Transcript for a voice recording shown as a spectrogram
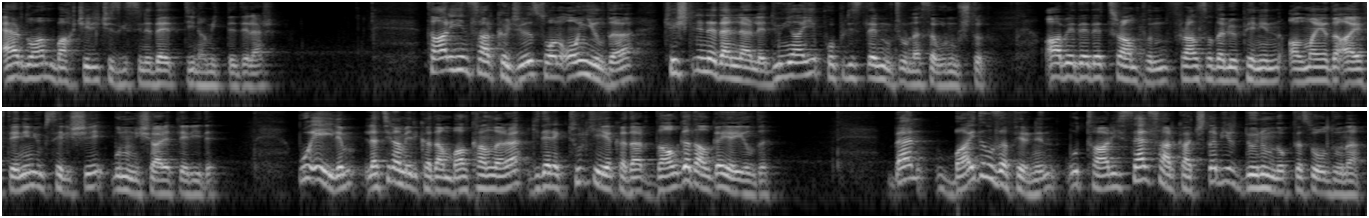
Erdoğan Bahçeli çizgisini de dinamitlediler. Tarihin sarkacığı son 10 yılda çeşitli nedenlerle dünyayı popülistlerin ucuna savurmuştu. ABD'de Trump'ın, Fransa'da Le Pen'in, Almanya'da AFD'nin yükselişi bunun işaretleriydi. Bu eğilim Latin Amerika'dan Balkanlara giderek Türkiye'ye kadar dalga dalga yayıldı. Ben Biden zaferinin bu tarihsel sarkaçta bir dönüm noktası olduğuna,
